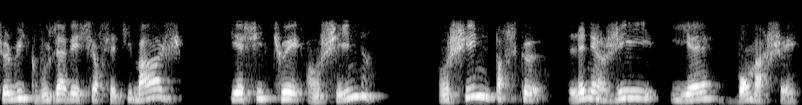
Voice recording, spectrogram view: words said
celui que vous avez sur cette image, qui est situé en Chine. En Chine, parce que l'énergie y est bon marché.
